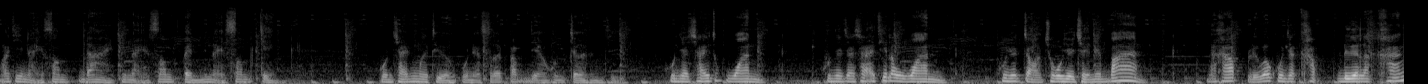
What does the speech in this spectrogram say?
ว่าที่ไหนซ่อมได้ที่ไหนซ่อมเป็นที่ไหนซ่อมเก่ง คุณใช้มือถือของคุณเนี่ยเซิร์ชแป๊บเดียวคุณเจอทันที คุณจะใช้ทุกวัน คุณจะใช้ที่ละวัน คุณจะจอดโชว์เฉยๆในบ้านนะครับหรือว่าคุณจะขับเดือนละครั้ง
